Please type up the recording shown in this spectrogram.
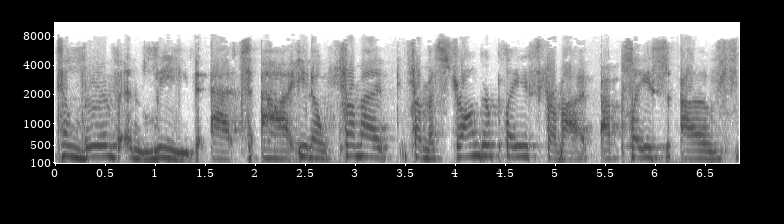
to live and lead at uh, you know from a from a stronger place from a, a place of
